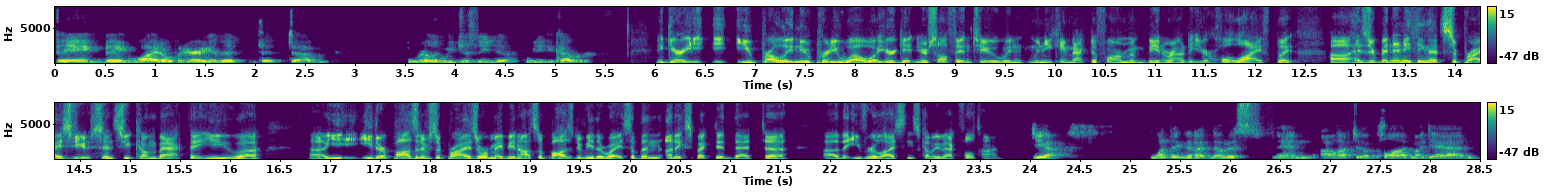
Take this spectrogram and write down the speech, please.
big big wide open area that that um, really we just need to we need to cover. And Gary, you probably knew pretty well what you're getting yourself into when, when you came back to farm and being around it your whole life. But uh, has there been anything that surprised you since you come back that you, uh, uh, either a positive surprise or maybe not so positive? Either way, something unexpected that uh, that you've realized since coming back full time? Yeah. One thing that I've noticed, and I'll have to applaud my dad,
